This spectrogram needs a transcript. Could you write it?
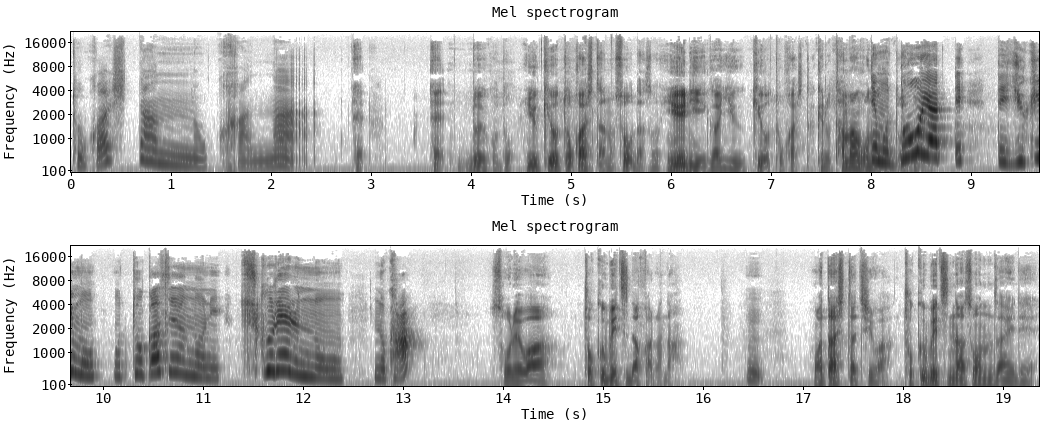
溶かしたのかな？えどういうこと？雪を溶かしたの？そうだぞ。イエリーが雪を溶かしたけど卵のでもどうやってで雪も溶かせるのに作れるののか？それは特別だからな、うん。私たちは特別な存在で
